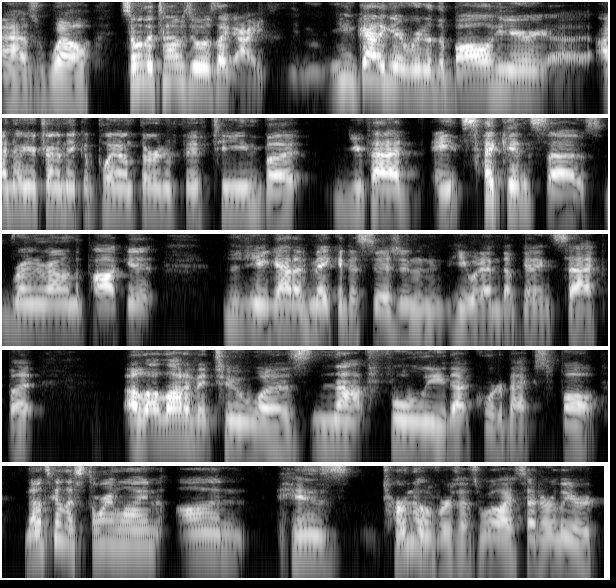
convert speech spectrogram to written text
as well. Some of the times it was like, I, you got to get rid of the ball here. Uh, I know you're trying to make a play on third and 15, but you've had eight seconds uh, running around in the pocket. You got to make a decision. He would end up getting sacked, but a, a lot of it too was not fully that quarterback's fault. Now it's kind of the storyline on his turnovers as well. I said earlier,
